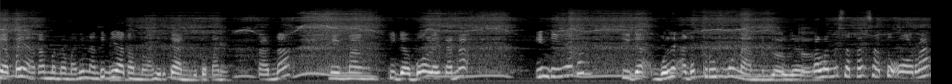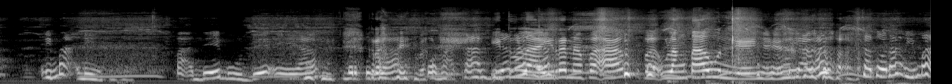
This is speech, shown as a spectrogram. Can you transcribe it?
siapa yang akan menemani nanti dia akan melahirkan gitu kan. Karena memang tidak boleh karena intinya kan tidak boleh ada kerumunan gitu ya. betul. kalau misalkan satu orang lima nih Pak D, Bude, Eyang, mertua, ponakan, ya Itu kan? lahiran apa apa? Ulang tahun kayaknya ya. ya kan? Satu orang lima,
